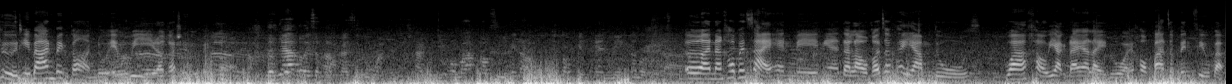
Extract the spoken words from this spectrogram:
ถือที่บ้านไปก่อนดู MV แล้วก็ถือไปก่อน ยากเลยสำหรับการ ออันนั้นเขาเป็นสายแฮนด์เมดเนี่ยแต่เราก็จะพยายามดูว่าเขาอยากได้อะไรด้วย ของปาจะเป็นฟิลแบบ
